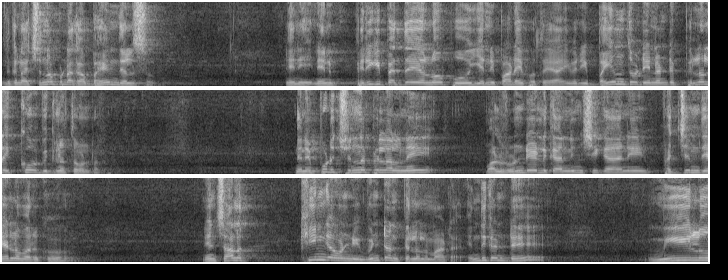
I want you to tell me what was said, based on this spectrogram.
ఎందుకంటే నాకు చిన్నప్పుడు నాకు ఆ భయం తెలుసు. నేను నేను పెరిగి పెద్దయ్యే లోపు ఎన్ని పాడైపోతాయా? ఇవన్నీ భయంతో ఏంటంటే పిల్లలు ఎక్కువ విఘ్నత ఉంటారు. నేను ఎప్పుడు చిన్నపిల్లల్ని వాళ్ళు రెండేళ్ళు కానీ నుంచి కానీ పద్దెనిమిది ఏళ్ళ వరకు నేను చాలా కీన్గా ఉండి వింటాను పిల్లల మాట. ఎందుకంటే మీలో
